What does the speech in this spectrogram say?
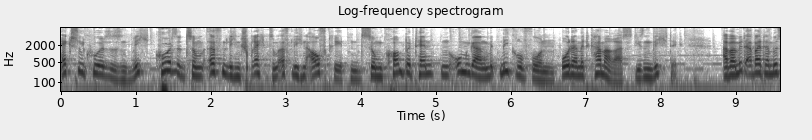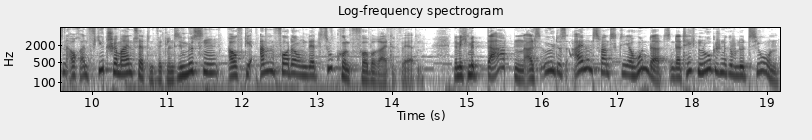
Excel-Kurse sind wichtig. Kurse zum öffentlichen Sprechen, zum öffentlichen Auftreten, zum kompetenten Umgang mit Mikrofonen oder mit Kameras, die sind wichtig. Aber Mitarbeiter müssen auch ein Future Mindset entwickeln. Sie müssen auf die Anforderungen der Zukunft vorbereitet werden. Nämlich mit Daten als Öl des 21. Jahrhunderts und der technologischen Revolution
